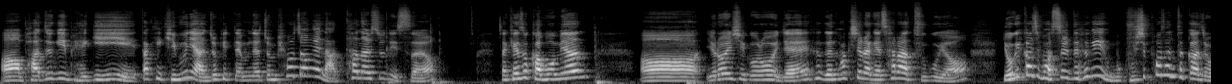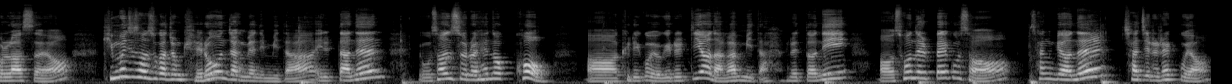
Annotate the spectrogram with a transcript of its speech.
어, 바둑이 백이 딱히 기분이 안 좋기 때문에 좀 표정에 나타날 수도 있어요. 자, 계속 가보면 어, 이런 식으로 이제 흑은 확실하게 살아두고요. 여기까지 봤을 때 흑이 뭐 90%까지 올라왔어요. 김은지 선수가 좀 괴로운 장면입니다. 일단은 요 선수를 해놓고, 어, 그리고 여기를 뛰어나갑니다. 그랬더니, 어, 손을 빼고서 상변을 차지를 했고요.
